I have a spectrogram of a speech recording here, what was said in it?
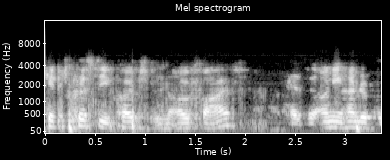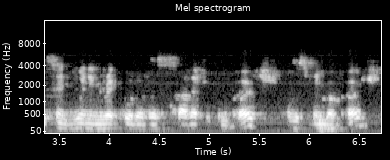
Kitch Christie coached in 05, has the only 100% winning record of a South African coach, of a Springbok coach.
